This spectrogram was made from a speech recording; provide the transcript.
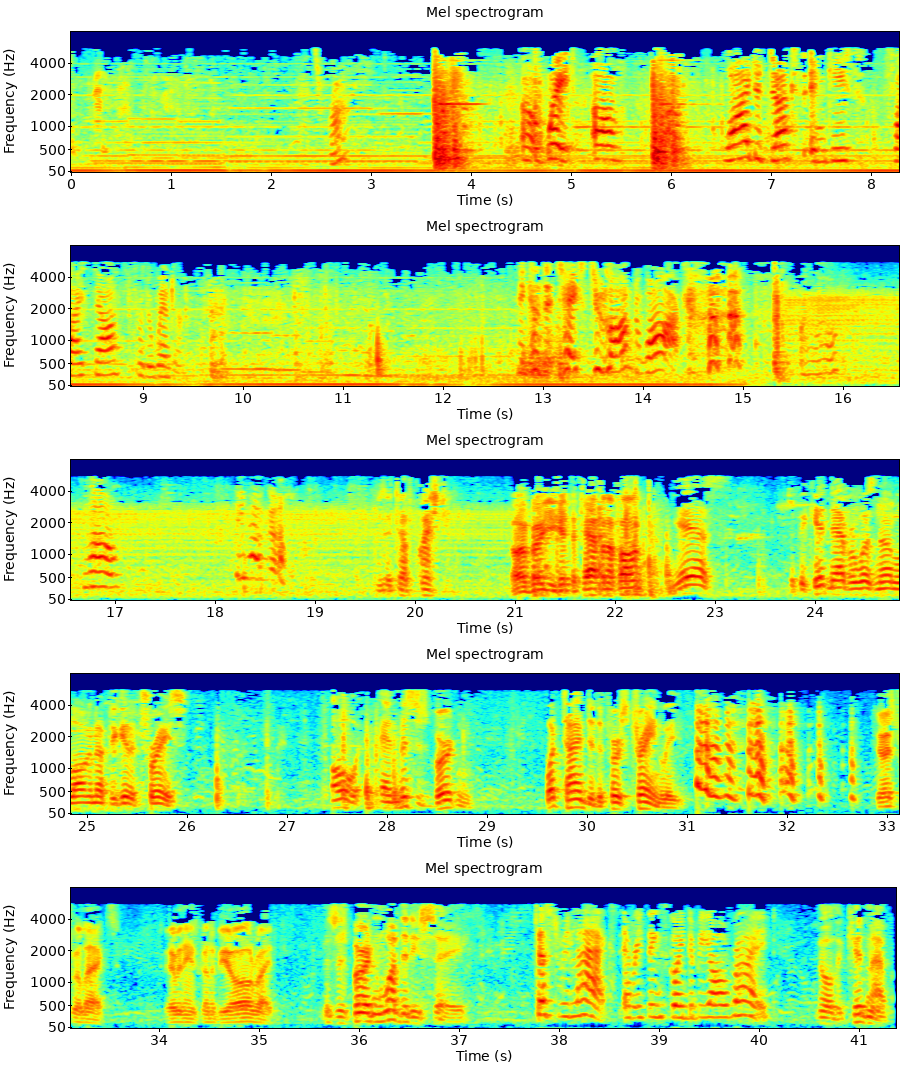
That's right. Oh, wait. Um, uh, why do ducks and geese fly south for the winter? Because it takes too long to walk. Hello? Hello? They hung up. It was a tough question. Oh, Norberg, you get the tap on the phone? Yes. But the kidnapper wasn't on long enough to get a trace. Oh, and Mrs. Burton, what time did the first train leave? Just relax. Everything's going to be all right. Mrs. Burton, what did he say? Just relax. Everything's going to be all right. No, the kidnapper.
